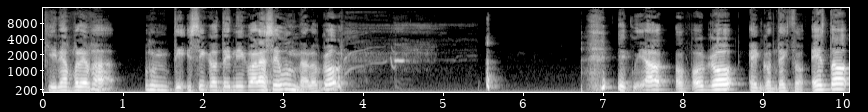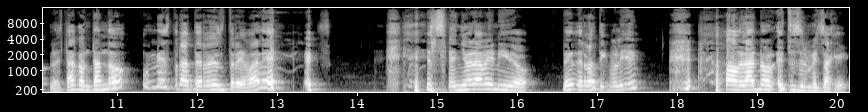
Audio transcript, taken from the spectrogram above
¿Quién aprueba un psicotécnico a la segunda, loco? Y cuidado, os pongo en contexto. Esto lo está contando un extraterrestre, ¿vale? El señor ha venido desde Raticulín a hablarnos. Este es el mensaje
